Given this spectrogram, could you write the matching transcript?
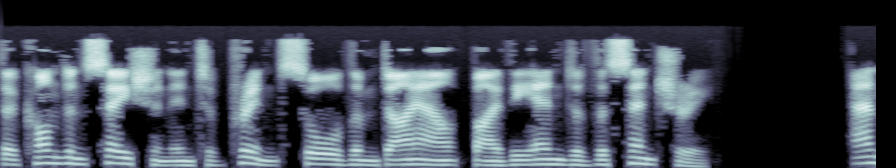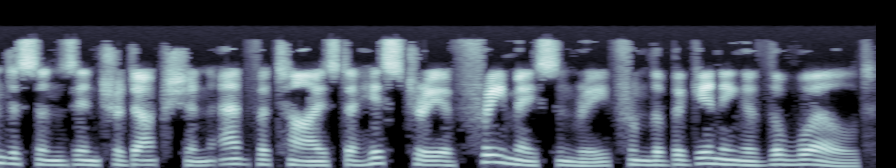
the condensation into print saw them die out by the end of the century. Anderson's introduction advertised a history of Freemasonry from the beginning of the world.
